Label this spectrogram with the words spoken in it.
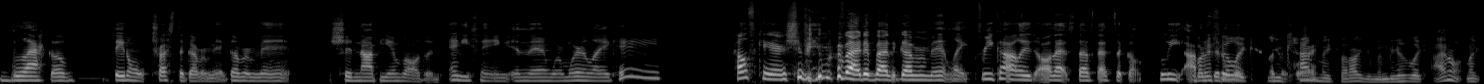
lack of they don't trust the government. Government should not be involved in anything. And then when we're like, hey, healthcare should be provided by the government, like free college, all that stuff. That's the complete opposite. but I feel like you can for. make that argument because like I don't like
